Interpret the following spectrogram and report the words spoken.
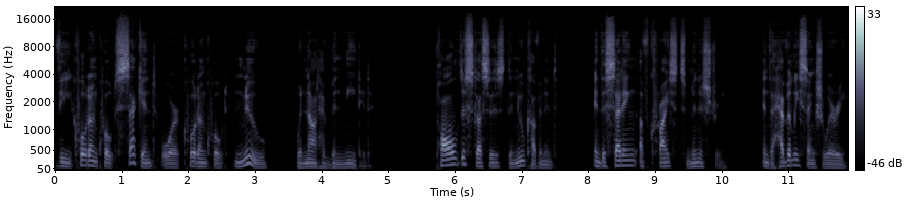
the quote unquote second or quote unquote new would not have been needed. Paul discusses the new covenant in the setting of Christ's ministry in the heavenly sanctuary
